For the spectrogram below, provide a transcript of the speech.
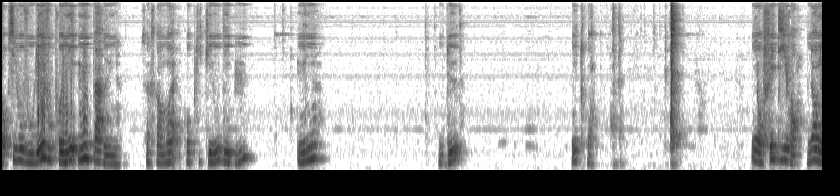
Donc, si vous voulez, vous prenez une par une. Ça sera moins compliqué au début. Une, deux et trois. Et on fait 10 rangs. Là, on a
